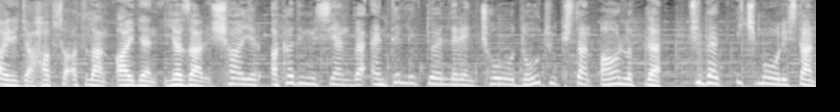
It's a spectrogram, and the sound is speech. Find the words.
Ayrıca hapse atılan Aydın, yazar, şair, akademisyen ve entelektüellerin çoğu Doğu Türkistan ağırlıklı Tibet, İç Moğolistan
